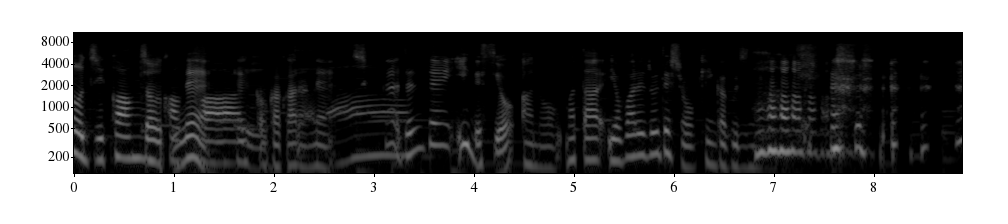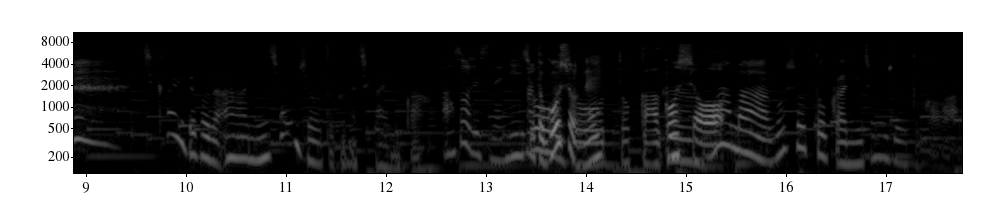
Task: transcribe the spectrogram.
と時間ちょかかるね結構かかるね。全然いいですよ。あの、また呼ばれるでしょう、金閣寺に。近いところだ。ああ、二条城とかが近いのか。あ、そうですね。二条城とか、御所。うんまあまあ、御所とか二条城とかは、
